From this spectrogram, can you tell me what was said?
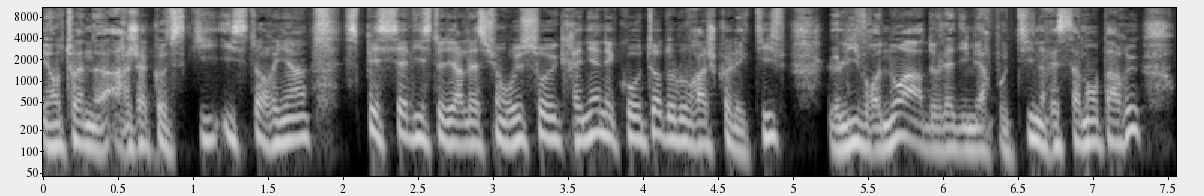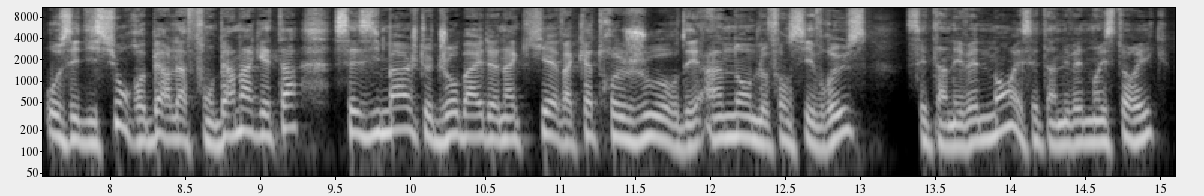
et Antoine Arjakovski, historien, spécialiste des relations russo-ukrainiennes et co-auteur de l'ouvrage collectif Le livre noir de Vladimir Poutine, récemment paru aux éditions Robert Laffont. Bernard Guetta, ces images de Joe Biden à Kiev à quatre jours des un an de l'offensive russe, c'est un événement et c'est un événement historique?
